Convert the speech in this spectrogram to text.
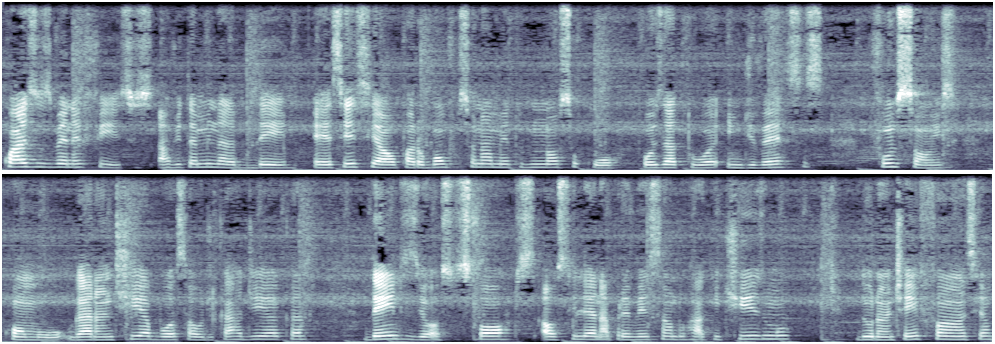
Quais os benefícios? A vitamina D é essencial para o bom funcionamento do nosso corpo, pois atua em diversas funções, como garantir a boa saúde cardíaca, dentes e ossos fortes, auxiliar na prevenção do raquitismo durante a infância,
